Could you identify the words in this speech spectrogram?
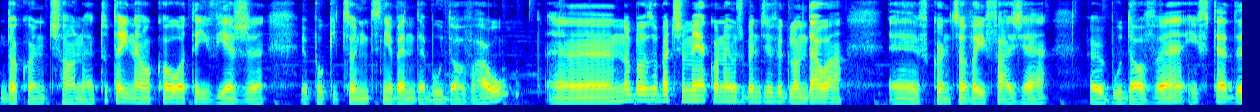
dokończone. Tutaj naokoło tej wieży póki co nic nie będę budował. E, No bo zobaczymy jak ona już będzie wyglądała e, w końcowej fazie e, budowy i wtedy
